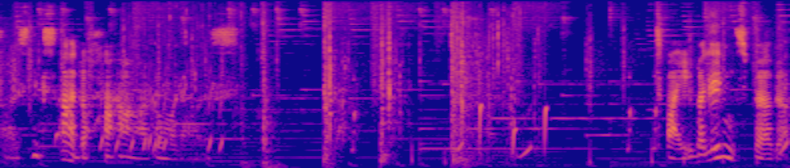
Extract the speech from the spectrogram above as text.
Da ist nichts. Ah, doch. Haha, guck mal, da ist. Zwei Überlebensburger.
